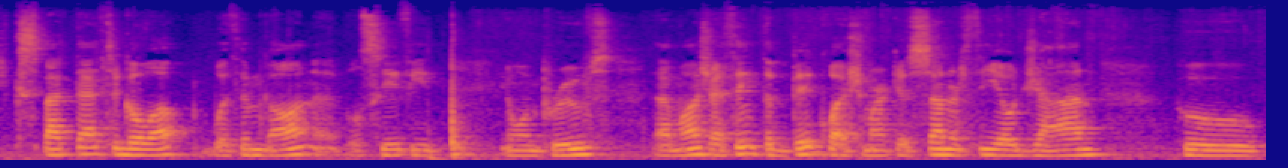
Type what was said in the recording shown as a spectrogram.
expect that to go up with him gone. We'll see if he you know improves that much. I think the big question mark is center Theo John, who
